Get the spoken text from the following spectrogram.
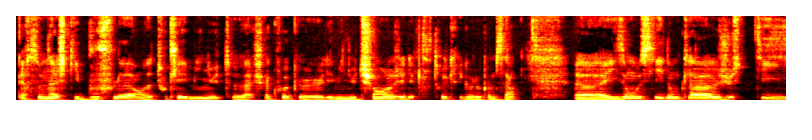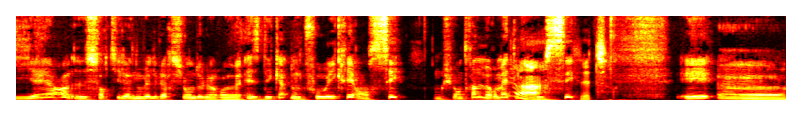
personnage qui bouffe l'heure euh, toutes les minutes euh, à chaque fois que les minutes changent et des petits trucs rigolos comme ça. Euh, ils ont aussi donc là juste hier euh, sorti la nouvelle version de leur euh, SDK, donc faut écrire en C. Donc je suis en train de me remettre Ah. au C. Et euh,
